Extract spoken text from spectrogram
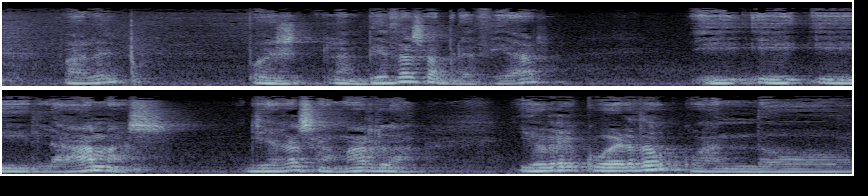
¿vale? Pues la empiezas a apreciar y, la amas, llegas a amarla. Yo recuerdo cuando,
